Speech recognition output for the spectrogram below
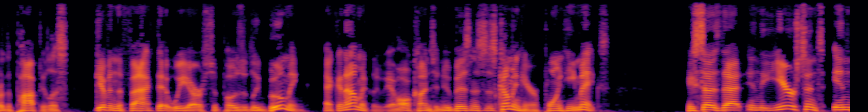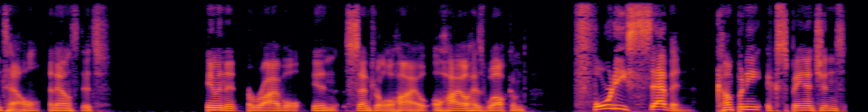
for the populace, given the fact that we are supposedly booming economically. We have all kinds of new businesses coming here, a point he makes. He says that in the year since Intel announced its imminent arrival in central Ohio, Ohio has welcomed 47 company expansions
